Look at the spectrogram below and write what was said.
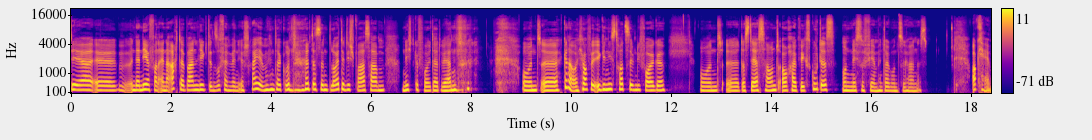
der äh, in der Nähe von einer Achterbahn liegt. Insofern, wenn ihr Schreie im Hintergrund hört, das sind Leute, die Spaß haben und nicht gefoltert werden. Und äh, genau, ich hoffe, ihr genießt trotzdem die Folge und äh, dass der Sound auch halbwegs gut ist und nicht so viel im Hintergrund zu hören ist. Okay,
